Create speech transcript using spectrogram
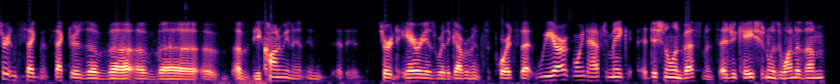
certain segment sectors of uh, of, uh, of the economy and in, in certain areas where the government supports that we are going to have to make additional investments. Education was one of them.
